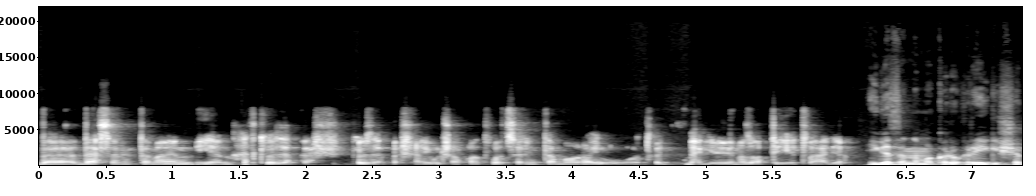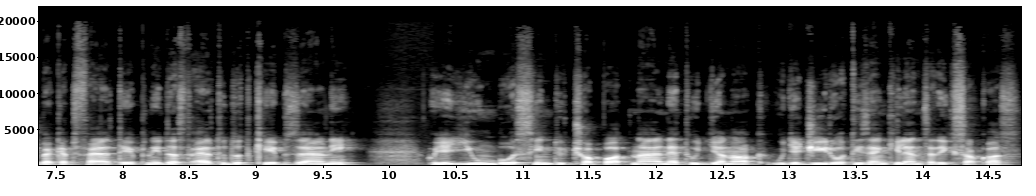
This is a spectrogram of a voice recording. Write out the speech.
De, de szerintem ilyen, hát közepes, közepesen jó csapat volt, szerintem arra jó volt, hogy megjöjjön az a vágya. Igazán nem akarok régi sebeket feltépni, de azt el tudod képzelni, hogy egy Jumbo szintű csapatnál ne tudjanak, ugye Giro 19. szakasz,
